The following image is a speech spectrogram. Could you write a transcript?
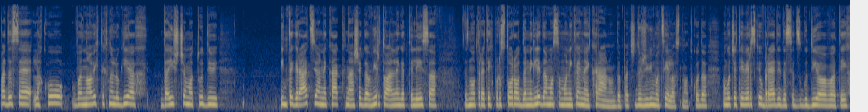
pa da se lahko v novih tehnologijah, da iščemo tudi integracijo nekak našega virtualnega telesa znotraj teh prostorov, da ne gledamo samo nekaj na ekranu, da pač doživimo celostno. Tako da mogoče te verske obredi, da se zgodijo v teh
